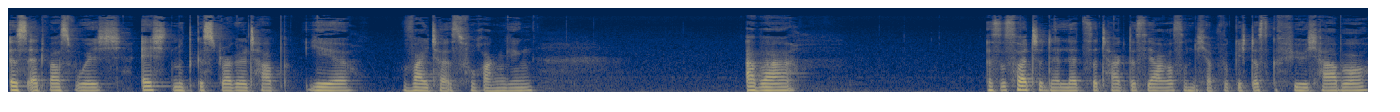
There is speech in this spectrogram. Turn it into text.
Ist etwas, wo ich echt mit gestruggelt habe, je weiter es voranging. Aber es ist heute der letzte Tag des Jahres und ich habe wirklich das Gefühl, ich habe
